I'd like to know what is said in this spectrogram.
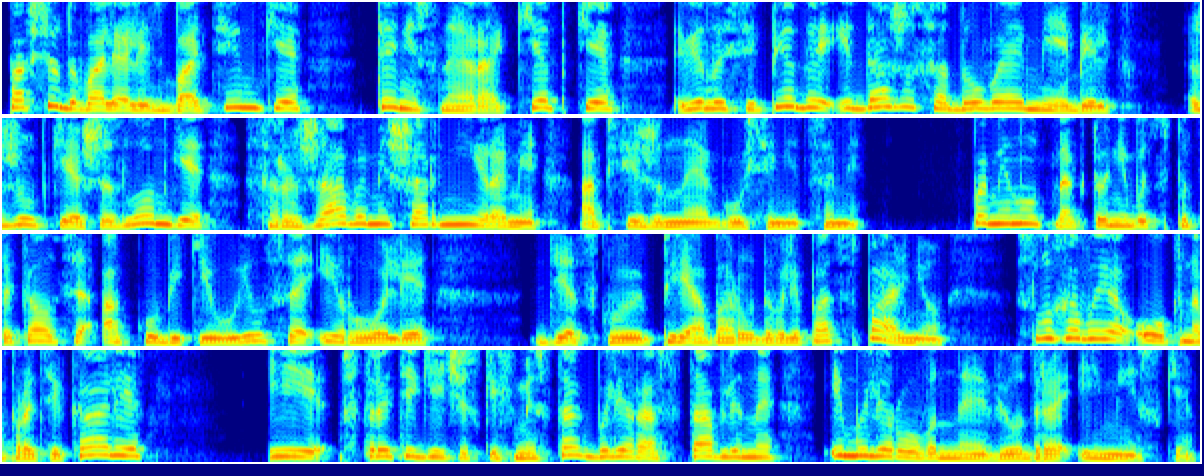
Повсюду валялись ботинки, теннисные ракетки, велосипеды и даже садовая мебель, жуткие шезлонги с ржавыми шарнирами, обсиженные гусеницами. Поминутно кто-нибудь спотыкался о кубики Уилса и Ролли. Детскую переоборудовали под спальню. Слуховые окна протекали, и в стратегических местах были расставлены эмалированные ведра и миски.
